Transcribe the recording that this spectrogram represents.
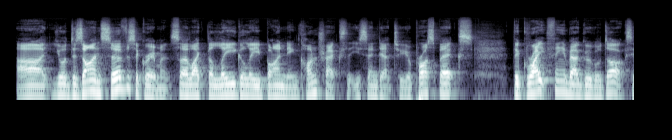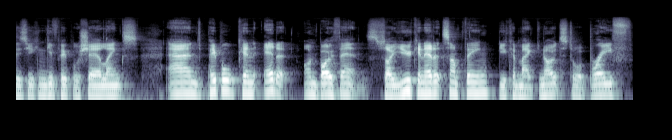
uh, your design service agreements, so like the legally binding contracts that you send out to your prospects. The great thing about Google Docs is you can give people share links and people can edit on both ends. So, you can edit something, you can make notes to a brief,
